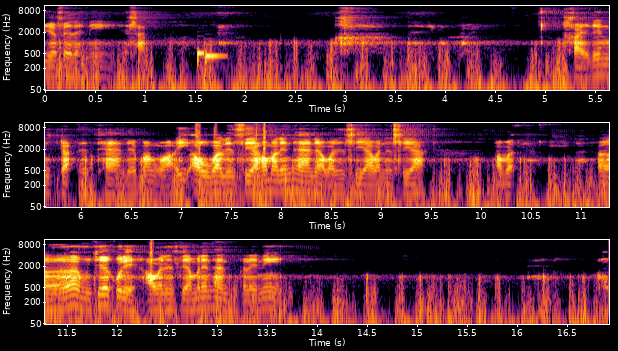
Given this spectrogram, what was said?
เฮียเฟเรนี่ไอ้สัตว์ใครเล่นกะแทนได้บ้างวะไอเอาวาเลนเซียเข้ามาเล่นแทนเนี่ยวาเลนเซียวาเลนเซีย เอาไปเออมึงเชื่อกูดิเอาวาเลนเซียมาเล่นแทนเฟเรนี่โอ้โห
